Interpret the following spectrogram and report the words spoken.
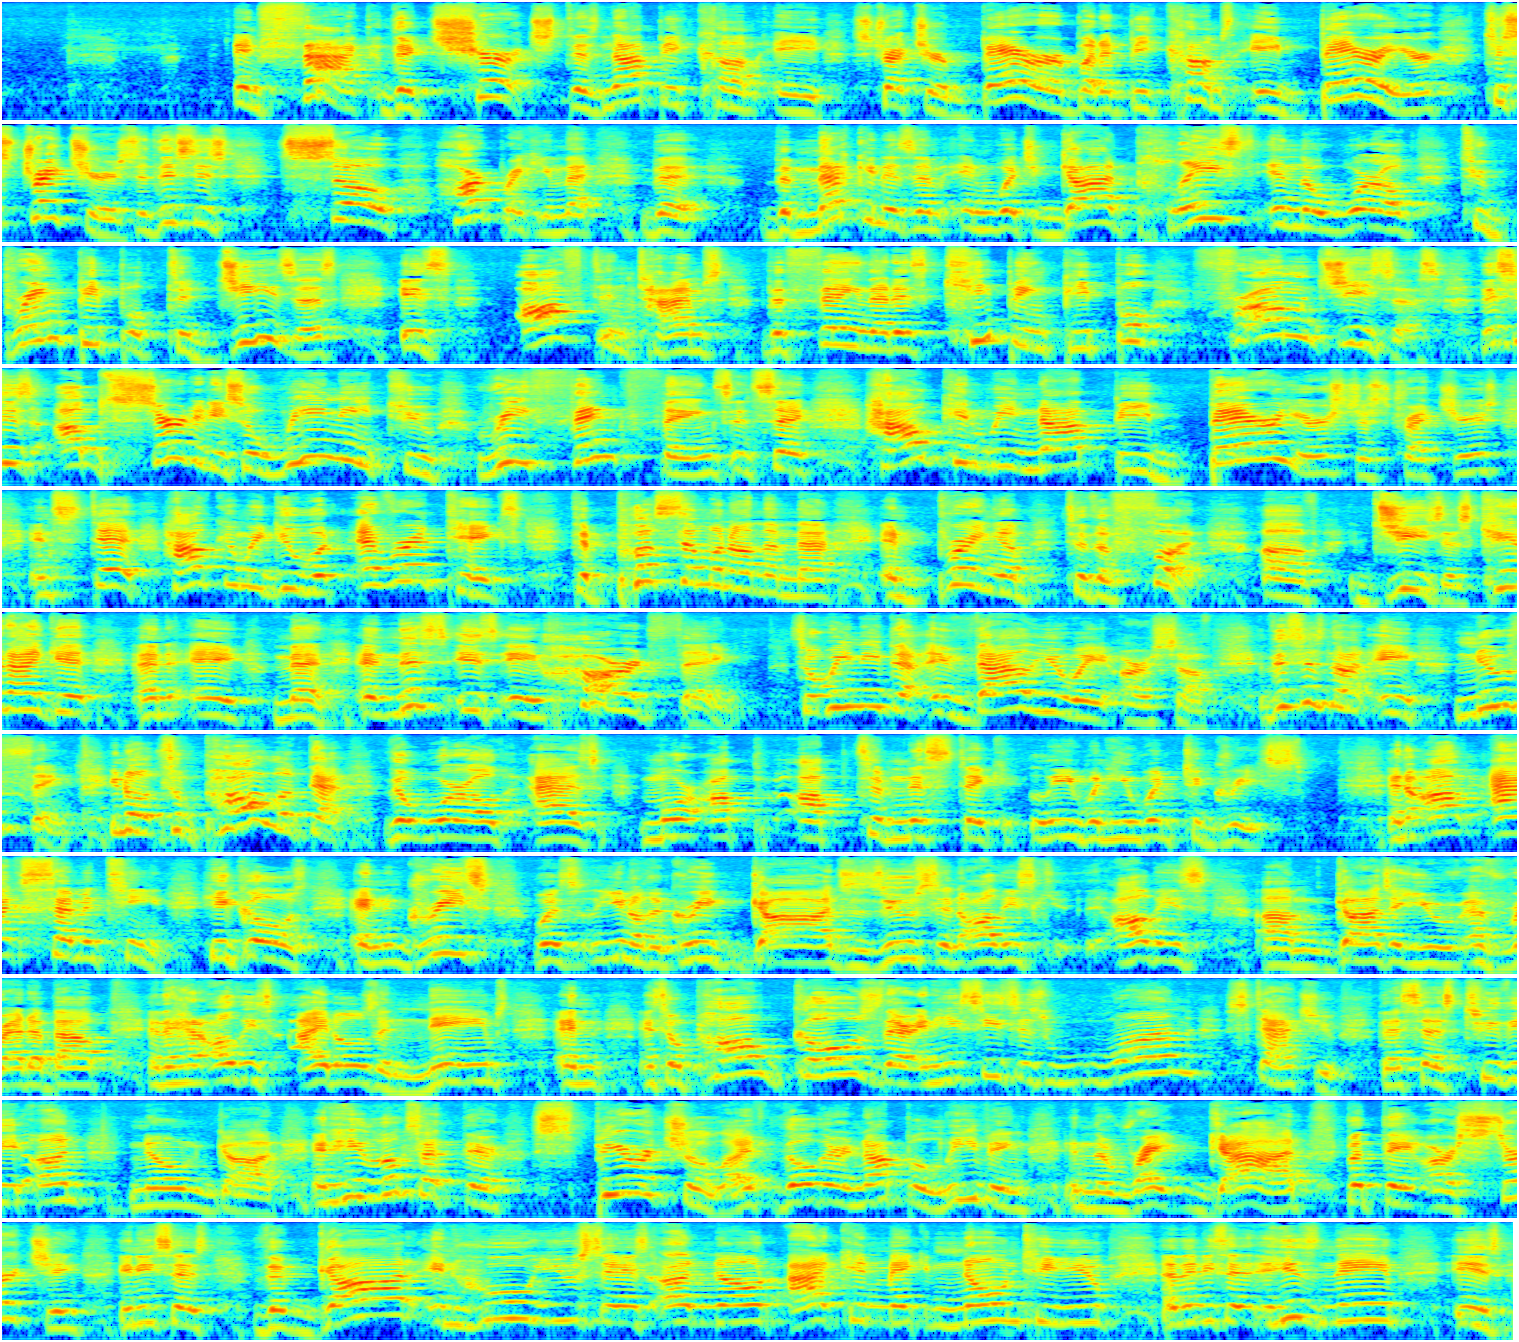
In fact, the church does not become a stretcher bearer, but it becomes a barrier to stretchers. This is so heartbreaking that the the mechanism in which God placed in the world to bring people to Jesus is oftentimes the thing that is keeping people from Jesus. This is absurdity. So we need to rethink things and say, how can we not be barriers to stretchers? Instead, how can we do whatever it takes to put someone on the mat and bring them to the foot of Jesus? Can I get an amen? And this is a hard thing. So we need to evaluate ourselves. This is not a new thing. You know, so Paul looked at the world as more op- optimistically when he went to Greece. In Acts 17, he goes, and Greece was, you know, the Greek gods, Zeus, and all these, all these um, gods that you have read about, and they had all these idols and names, and and so Paul goes there and he sees this one statue that says "To the unknown God," and he looks at their spiritual life, though they're not believing in the right God, but they are searching, and he says, "The God in who you say is unknown, I can make known to you," and then he says his name is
